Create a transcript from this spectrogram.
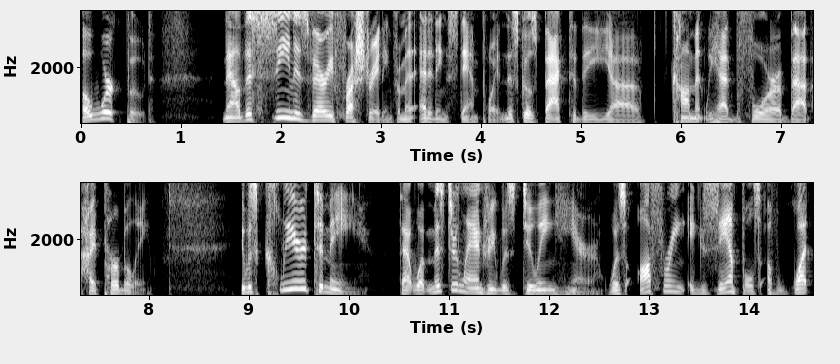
a work boot. Now, this scene is very frustrating from an editing standpoint, and this goes back to the uh, comment we had before about hyperbole. It was clear to me that what Mr. Landry was doing here was offering examples of what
